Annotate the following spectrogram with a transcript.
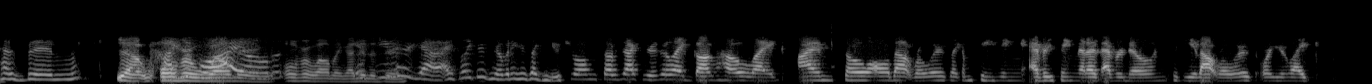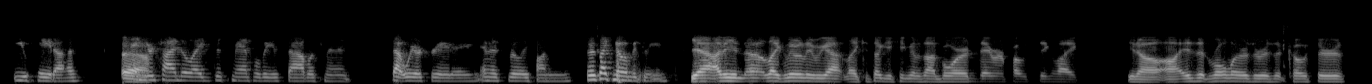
has been Yeah, overwhelming, overwhelming. I It's didn't either, think. yeah, I feel like there's nobody who's like neutral on the subject. You're either like gung ho, like I'm so all about rollers, like I'm changing everything that I've ever known to be about rollers, or you're like you hate us and you're trying to like dismantle the establishment that we're creating, and it's really funny. There's like no in between. Yeah, I mean, uh, like literally, we got like Kentucky Kingdoms on board. They were posting like, you know, uh, is it rollers or is it coasters?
